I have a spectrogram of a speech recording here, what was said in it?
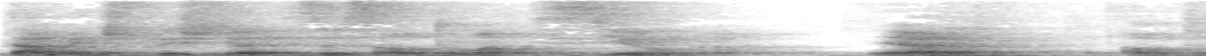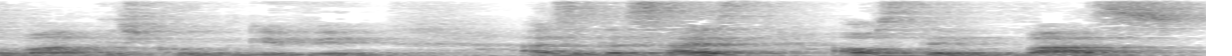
damit spricht ja dieses Automatisierung an. Ja? Automatisch Kundengewinn. Also das heißt, aus dem Was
